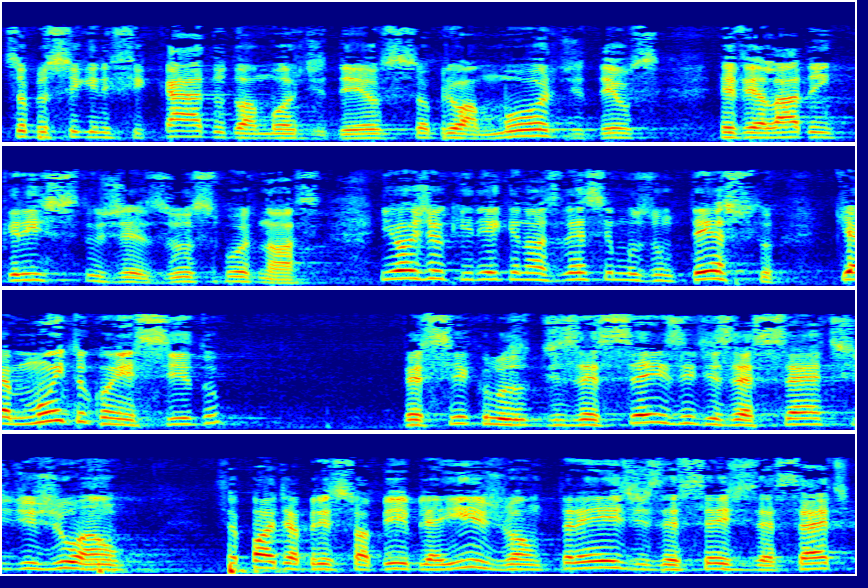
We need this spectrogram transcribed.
sobre o significado do amor de Deus, sobre o amor de Deus revelado em Cristo Jesus por nós. E hoje eu queria que nós lêssemos um texto que é muito conhecido, versículos 16 e 17 de João. Você pode abrir sua Bíblia aí, João 3, 16 e 17.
